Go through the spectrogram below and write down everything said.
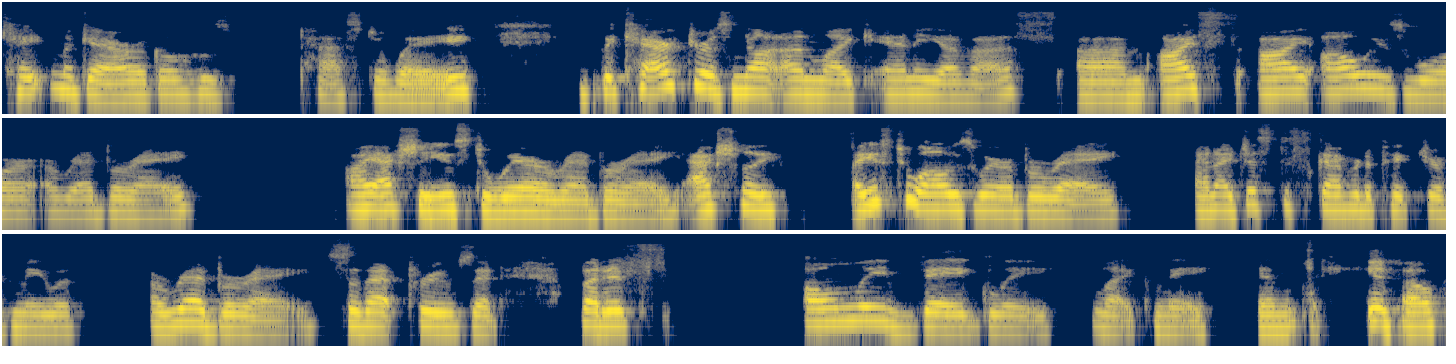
Kate McGarrigle, who's passed away. The character is not unlike any of us. Um, I, I always wore a red beret. I actually used to wear a red beret. Actually, I used to always wear a beret. And I just discovered a picture of me with a red beret. So that proves it. But it's only vaguely like me. And, you know,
